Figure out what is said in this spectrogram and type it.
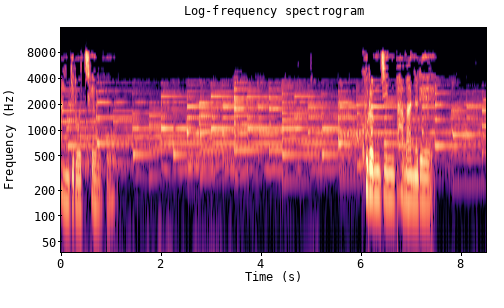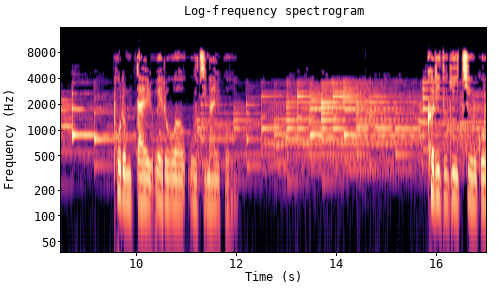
향기로 채우고 구름진 밤하늘에 보름달 외로워 우지 말고 거리두기 지우고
